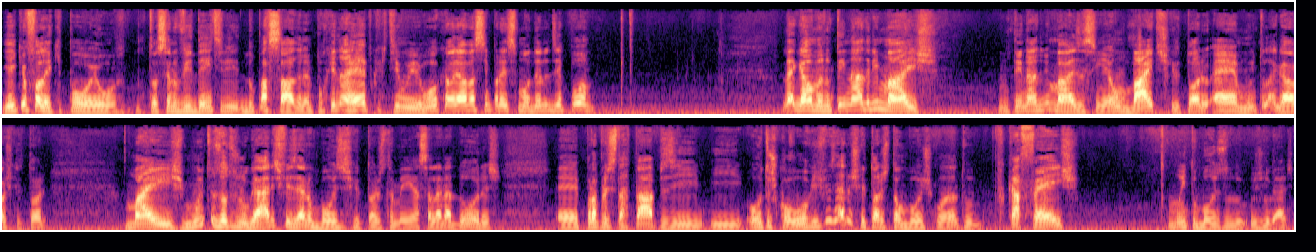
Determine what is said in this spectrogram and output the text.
E aí que eu falei que, pô, eu tô sendo vidente do passado, né? Porque na época que tinha o WeWork, eu olhava assim para esse modelo e dizia, pô, legal, mas não tem nada demais. Não tem nada demais, assim. É um baita escritório? É, é muito legal o escritório. Mas muitos outros lugares fizeram bons escritórios também. Aceleradoras, é, próprias startups e, e outros coworkings fizeram escritórios tão bons quanto, cafés, muito bons os lugares.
